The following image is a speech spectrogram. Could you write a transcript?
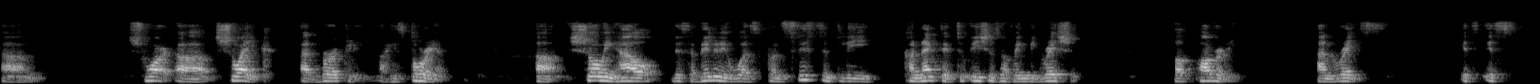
um, uh, Schweik at Berkeley, a historian, uh, showing how disability was consistently connected to issues of immigration, of poverty, and race. It's, it's,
